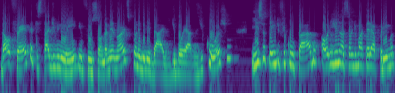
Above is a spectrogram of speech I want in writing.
da oferta que está diminuindo em função da menor disponibilidade de boiadas de coxo, e isso tem dificultado a originação de matéria-prima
